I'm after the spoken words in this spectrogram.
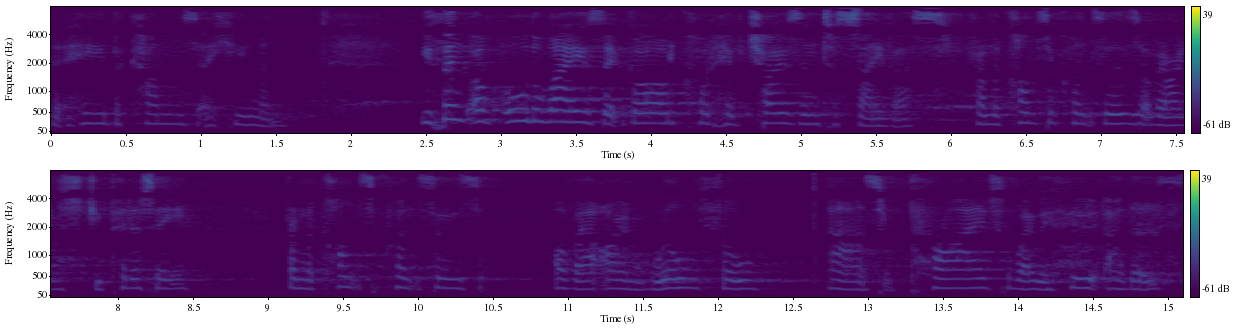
that he becomes a human. You think of all the ways that God could have chosen to save us from the consequences of our own stupidity, from the consequences of our own willful uh, sort of pride, the way we hurt others,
